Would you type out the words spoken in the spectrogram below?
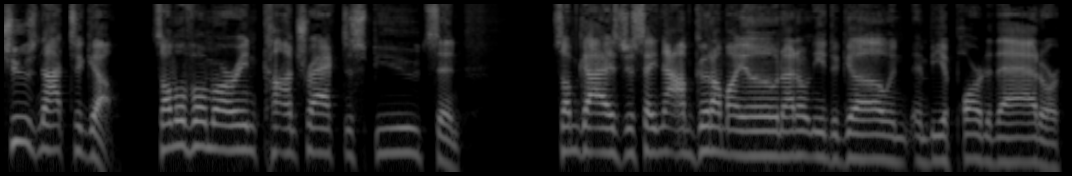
choose not to go. Some of them are in contract disputes, and some guys just say, "Nah, I'm good on my own. I don't need to go and, and be a part of that." Or,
